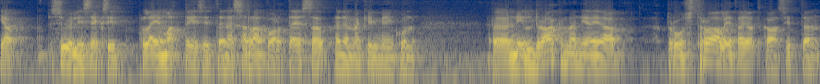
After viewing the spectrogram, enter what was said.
Ja syylliseksi leimattiin sitten näissä raporteissa enemmänkin niin kuin Neil Druckmania ja Bruce Stralita, jotka on sitten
